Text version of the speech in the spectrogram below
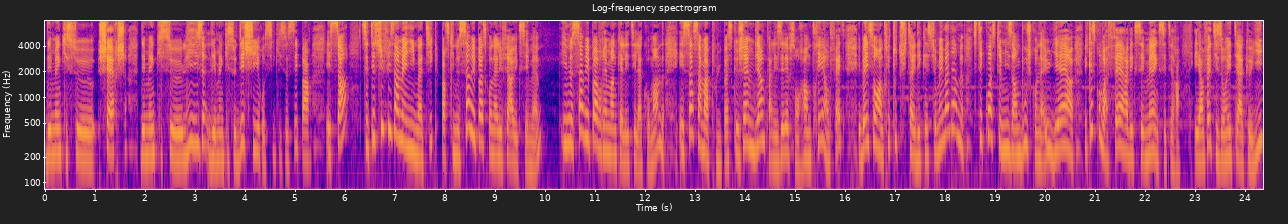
des mains qui se cherchent, des mains qui se lisent, des mains qui se déchirent aussi, qui se séparent. Et ça, c'était suffisamment énigmatique parce qu'ils ne savaient pas ce qu'on allait faire avec ces mains ils ne savaient pas vraiment quelle était la commande. Et ça, ça m'a plu parce que j'aime bien quand les élèves sont rentrés, en fait, eh ben, ils sont rentrés tout de suite avec des questions. Mais madame, c'était quoi cette mise en bouche qu'on a eue hier? Mais qu'est-ce qu'on va faire avec ces mains, etc. Et en fait, ils ont été accueillis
